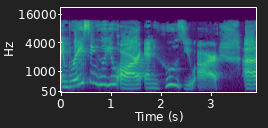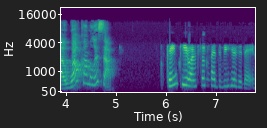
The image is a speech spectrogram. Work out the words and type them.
Embracing Who You Are and Whose You Are. Uh, welcome, Alyssa. Thank you. I'm so excited to be here today.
